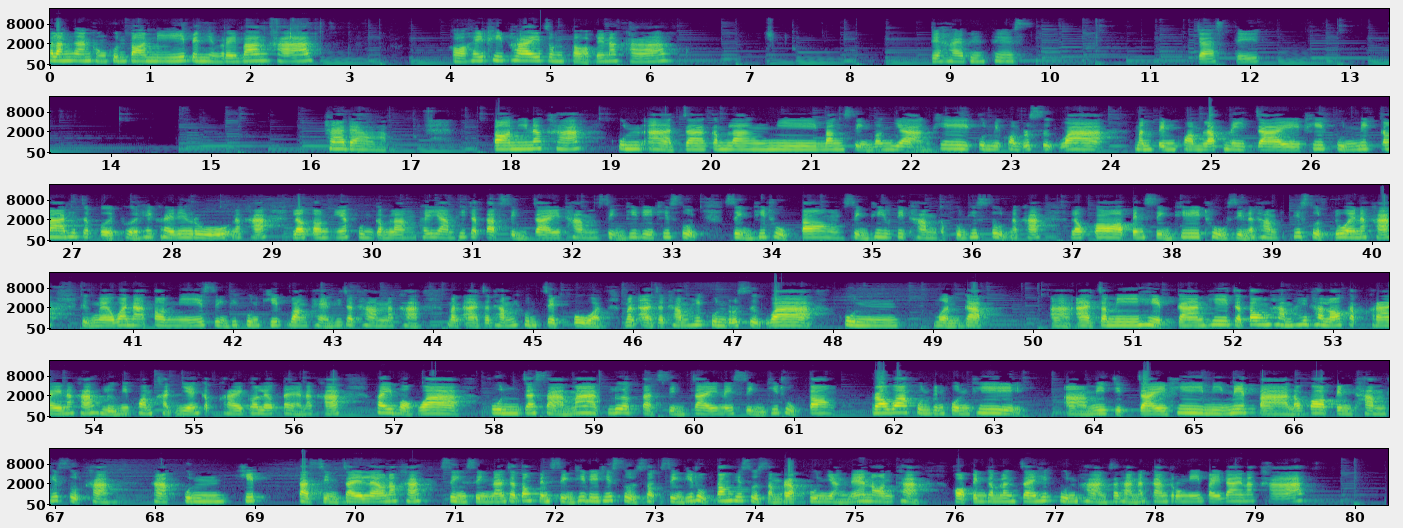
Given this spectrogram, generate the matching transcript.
พลังงานของคุณตอนนี้เป็นอย่างไรบ้างคะ ขอให้พี่ไพ่จงตอบด้วยนะคะ The High Princess Justice ห้าดาบ ตอนนี้นะคะ คุณอาจจะกำลังมีบางสิ่งบางอย่างที่คุณมีความรู้สึกว่า มันเป็นความลับในใจที่คุณไม่กล้าที่จะเปิดเผยให้ใครได้รู้นะคะ แล้วตอนนี้คุณกำลังพยายามที่จะตัดสินใจทำสิ่งที่ดีที่สุด สิ่งที่ถูกต้อง สิ่งที่ยุติธรรมกับคุณที่สุดนะคะ แล้วก็เป็นสิ่งที่ถูกศีลธรรมที่สุดด้วยนะคะ ถึงแม้ว่าณตอนนี้สิ่งที่คุณคิดวางแผนที่จะทำนะคะ มันอาจจะทำให้คุณเจ็บปวด มันอาจจะทำให้คุณรู้สึกว่าคุณเหมือนกับ อาอาจจะมีเหตุการณ์ที่จะต้องทำให้ทะเลาะกับใครนะคะ หรือมีความขัดแย้งกับใครก็แล้วแต่นะคะไพ่บอกว่าคุณจะสามารถเลือกตัดสินใจในสิ่งที่ถูกต้อง เพราะว่าคุณเป็นคนที่มีจิตใจที่มีเมตตาแล้วก็เป็นธรรมที่สุดค่ะ หากคุณคิดตัดสินใจแล้วนะคะ สิ่งสิ่งนั้นจะต้องเป็นสิ่งที่ดีที่สุดสสิ่งที่ถูกต้องที่สุดสำหรับคุณอย่างแน่นอนค่ะ ขอเป็นกำลังใจให้คุณผ่านสถานการณ์ตรงนี้ไปได้นะคะ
